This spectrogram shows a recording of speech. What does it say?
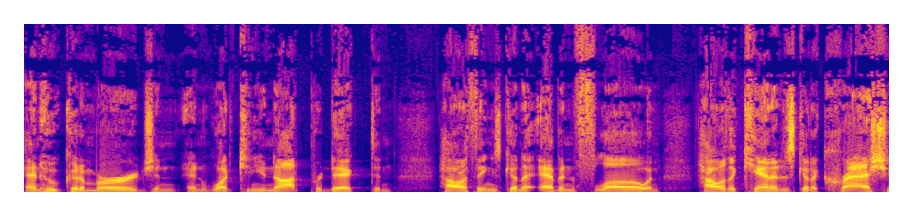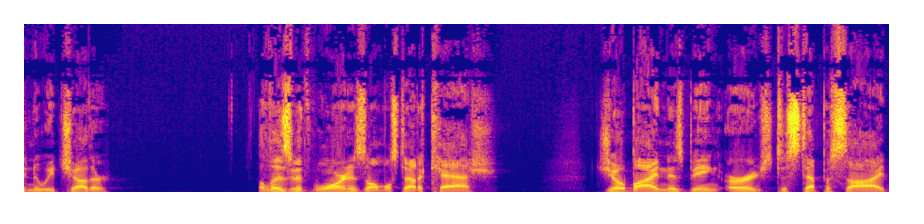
And who could emerge and, and what can you not predict and how are things going to ebb and flow and how are the candidates going to crash into each other. Elizabeth Warren is almost out of cash. Joe Biden is being urged to step aside.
